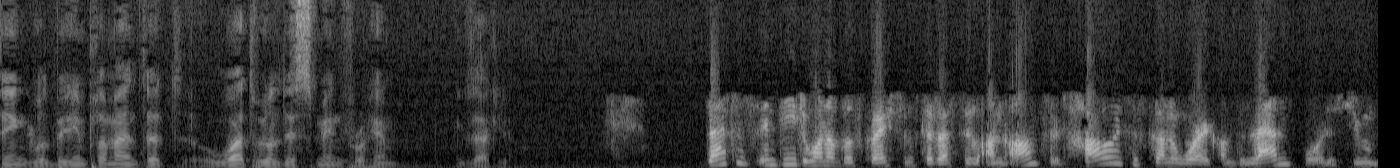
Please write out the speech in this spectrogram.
thing will be implemented, what will this mean for him exactly? That is indeed one of those questions that are still unanswered. How is this going to work on the land borders? You,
